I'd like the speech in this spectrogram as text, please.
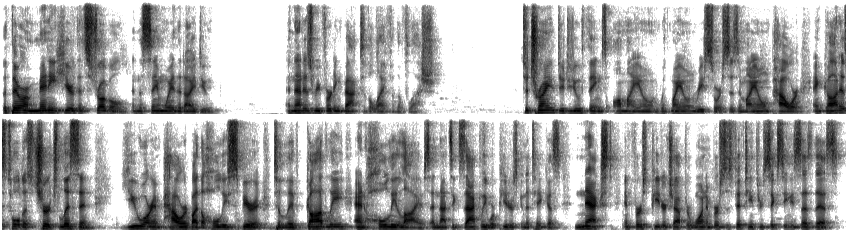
that there are many here that struggle in the same way that I do, and that is reverting back to the life of the flesh to trying to do things on my own with my own resources and my own power. And God has told us, church, listen, you are empowered by the Holy Spirit to live godly and holy lives. And that's exactly where Peter's going to take us next in 1 Peter chapter 1 and verses 15 through 16. He says this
